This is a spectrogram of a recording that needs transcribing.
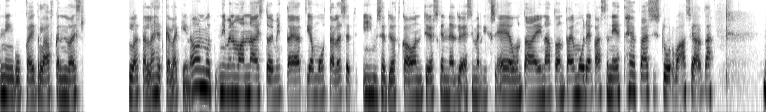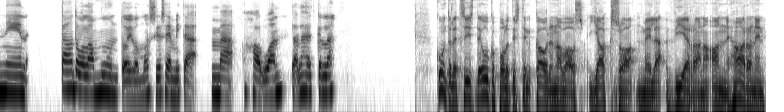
niin kuin kaikilla afganilaisilla tällä hetkelläkin on, mutta nimenomaan naistoimittajat ja muut tällaiset ihmiset, jotka on työskennellyt esimerkiksi EUn tai Naton tai muiden kanssa, niin että he pääsisivät turvaan sieltä. Niin tämä on tavallaan mun toivomus ja se, mitä mä haluan tällä hetkellä. Kuuntelet siis The Ulkopoliittisten kauden avausjaksoa. Meillä vieraana Anne Haaranen,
